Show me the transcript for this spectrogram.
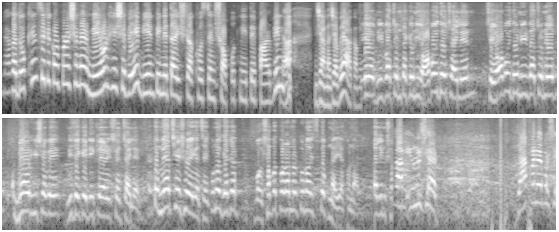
ঢাকা দক্ষিণ সিটি কর্পোরেশনের মেয়র হিসেবে বিএনপি নেতা ইশরাক হোসেন শপথ নিতে পারবেন না জানা যাবে আগামী যে নির্বাচনটাকে উনি অবৈধ চাইলেন সেই অবৈধ নির্বাচনের মেয়র হিসেবে নিজেকে ডিক্লারেশন চাইলেন। তো মেয়াদ শেষ হয়ে গেছে কোনো গেজেট শপথ পড়ানোর কোনো স্কোপ নাই এখন আর। জাপানে বসে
